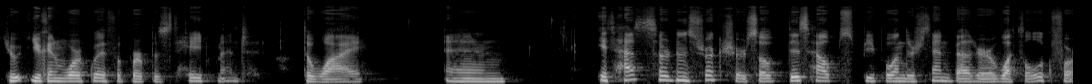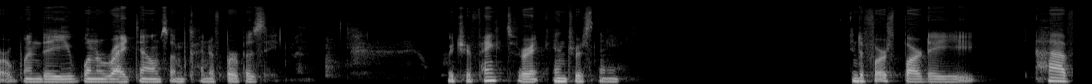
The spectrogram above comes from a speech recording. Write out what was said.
you you can work with a purpose statement, the why, and it has certain structure. So this helps people understand better what to look for when they want to write down some kind of purpose statement, which I think is very interesting. In the first part, they have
